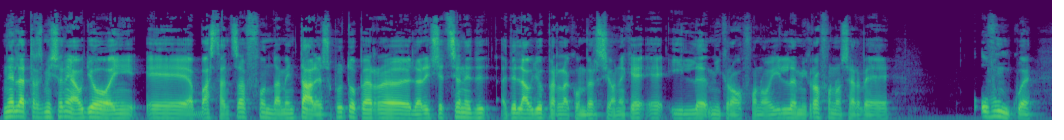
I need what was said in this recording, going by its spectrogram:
nella trasmissione audio è, è abbastanza fondamentale, soprattutto per la ricezione de- dell'audio per la conversione, che è il microfono. Il microfono serve ovunque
